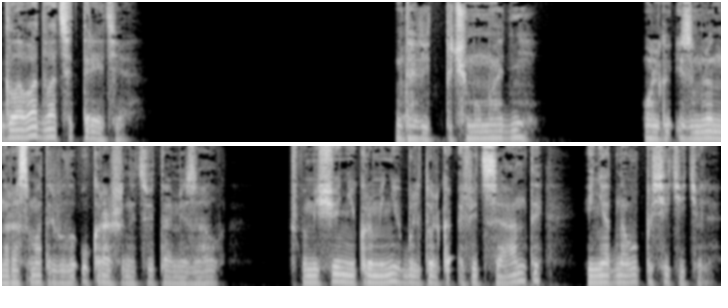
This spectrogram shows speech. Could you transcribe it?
Глава двадцать третья. «Давид, почему мы одни?» Ольга изумленно рассматривала украшенный цветами зал. В помещении кроме них были только официанты и ни одного посетителя.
